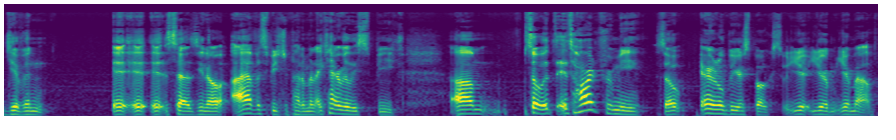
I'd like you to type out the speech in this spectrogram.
given. It, it, it says, you know, I have a speech impediment. I can't really speak. Um, so it's it's hard for me. So Aaron will be your spokes, your your your mouth.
